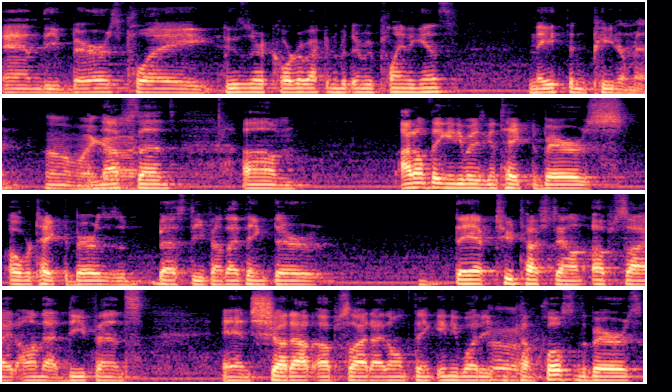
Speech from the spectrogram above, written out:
and the Bears play who's their quarterback going to be playing against? Nathan Peterman. Oh my god. Enough god. sense. Um, I don't think anybody's going to take the Bears, overtake the Bears as the best defense. I think they're they have two touchdown upside on that defense and shutout upside. I don't think anybody can Ugh. come close to the Bears.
